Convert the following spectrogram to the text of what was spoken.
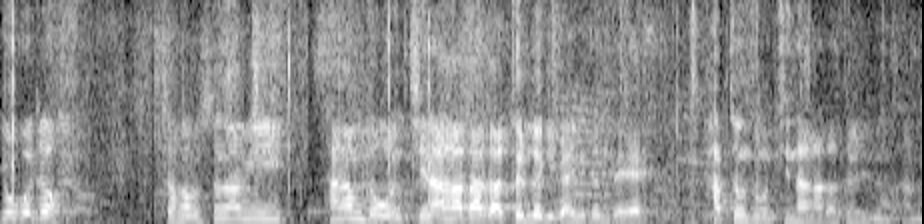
요거죠 잠깐만 성함이 상암동은 지나가다가 들르기가 힘든데 합정동은 지나가다 들리는 사람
